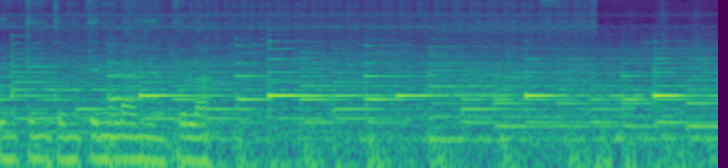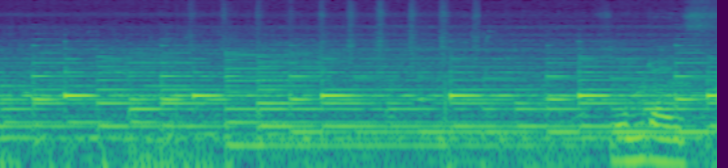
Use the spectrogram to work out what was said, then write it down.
Kunting-kunti na lang yung pula. yun guys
